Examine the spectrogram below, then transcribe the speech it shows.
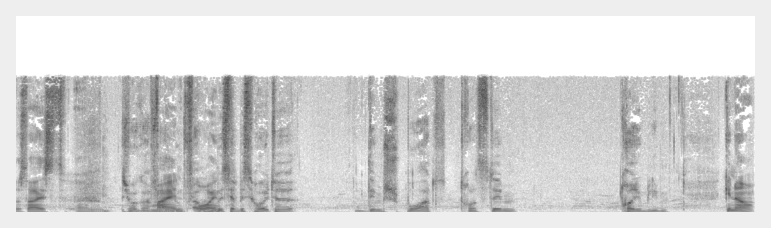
Das heißt, ähm, Ich wollte gerade mein fragen, aber du Freund, bist ja bis heute dem Sport trotzdem treu geblieben. genau,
